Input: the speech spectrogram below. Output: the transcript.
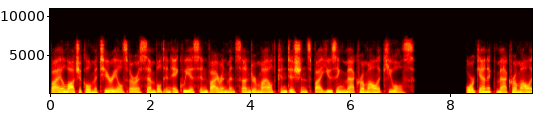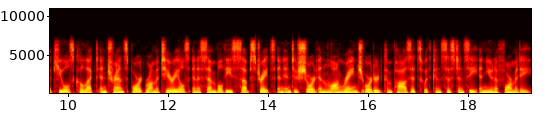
Biological materials are assembled in aqueous environments under mild conditions by using macromolecules. Organic macromolecules collect and transport raw materials and assemble these substrates and into short and long-range ordered composites with consistency and uniformity.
